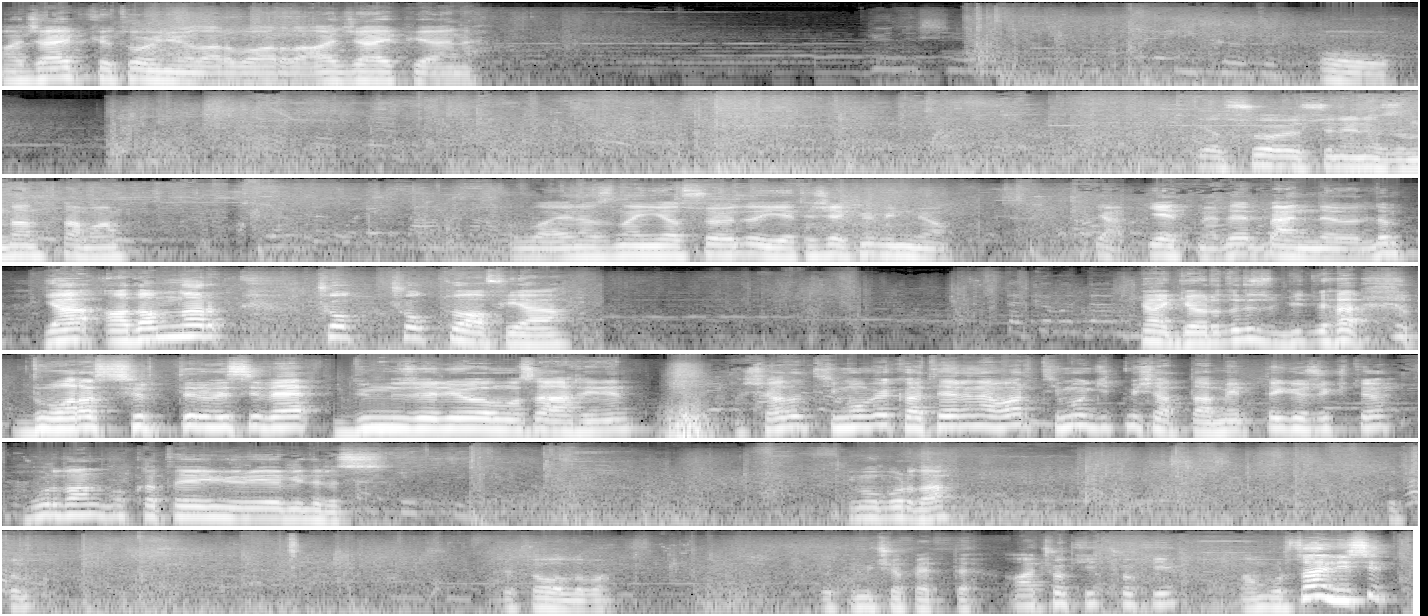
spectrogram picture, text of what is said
Acayip kötü oynuyorlar bu arada. Acayip yani. Oo. Yasuo ölsün en azından. Tamam. Allah en azından Yasuo öldü. Yetecek mi bilmiyorum. Ya yetmedi. Ben de öldüm. Ya adamlar çok çok tuhaf ya. Ya gördünüz mü? Ya, duvara sürttürmesi ve dümdüz ölüyor olması Ahri'nin. Aşağıda Timo ve Katerina var. Timo gitmiş hatta. Map'te gözüktü. Buradan o kataya yürüyebiliriz. Timo burada. Tuttum. Kötü oldu bu. Ötümü çöp etti. Aa çok iyi çok iyi. Lan vursana Lisin.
